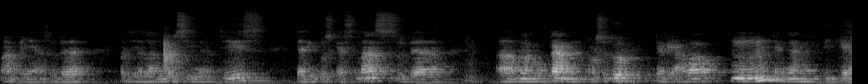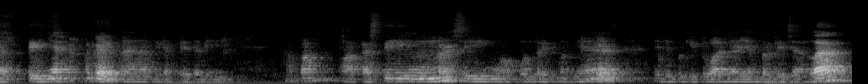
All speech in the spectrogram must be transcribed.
artinya sudah berjalan bersinergis dari Puskesmas sudah eh, melakukan prosedur dari awal Hmm. dengan 3 T-nya. Oke. Nah, 3 T dari apa? uh, testing, Hmm. tracing maupun treatmentnya. Oke. Jadi begitu ada yang bergejala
